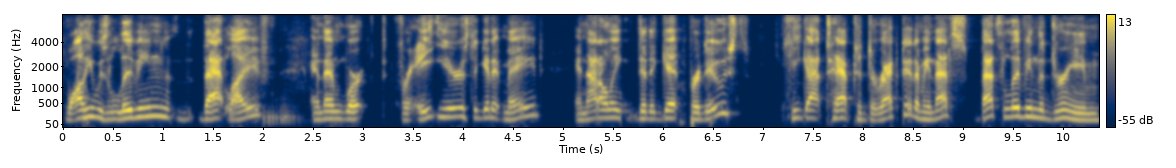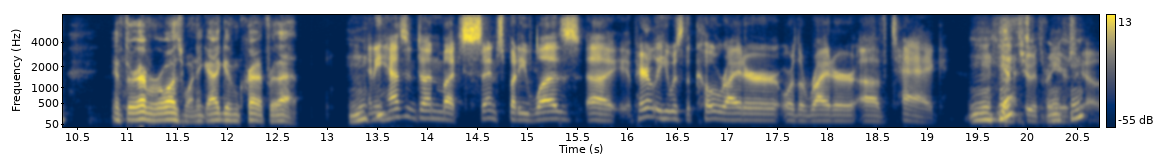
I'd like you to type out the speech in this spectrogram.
while he was living that life and then worked for 8 years to get it made and not only did it get produced he got tapped to direct it I mean that's that's living the dream if there ever was one you got to give him credit for that and he Mhm. hasn't done much since but he was uh apparently he was the co-writer or the writer of tag Mhm. Yes. two or 3 years Mhm. ago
